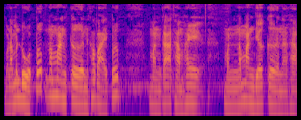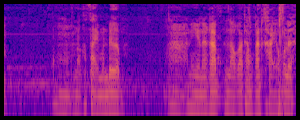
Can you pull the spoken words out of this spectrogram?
เวลามันดูดปุ๊บน้ำมันเกินเข้าไปปุ๊บมันก็ทำให้มันน้ำมันเยอะเกินนะครับอืมเราก็ใส่เหมือนเดิม อ่านี่นะครับ เราก็ทำการไขออกมาเลย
